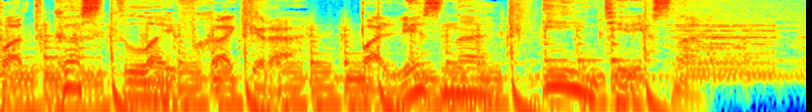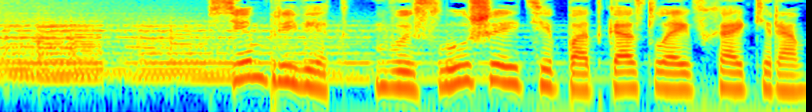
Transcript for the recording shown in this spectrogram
Подкаст лайфхакера. Полезно и интересно. Всем привет! Вы слушаете подкаст лайфхакера.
